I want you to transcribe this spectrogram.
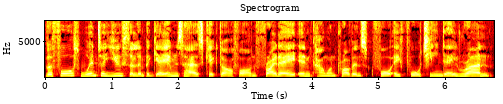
The fourth Winter Youth Olympic Games has kicked off on Friday in Gangwon Province for a 14 day run.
